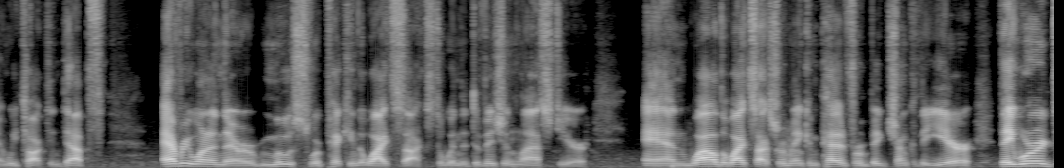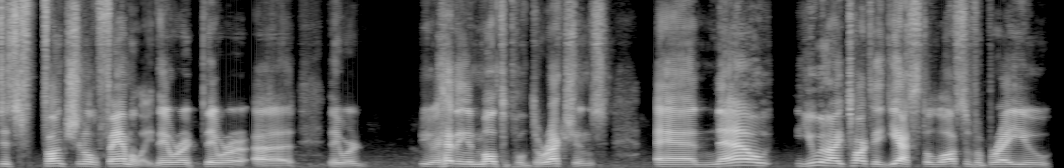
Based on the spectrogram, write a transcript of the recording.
and we talked in depth. Everyone in their moose were picking the White Sox to win the division last year. And while the White Sox remain competitive for a big chunk of the year, they were a dysfunctional family. They were they were uh, they were you know, heading in multiple directions. And now you and I talked that yes, the loss of Abreu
